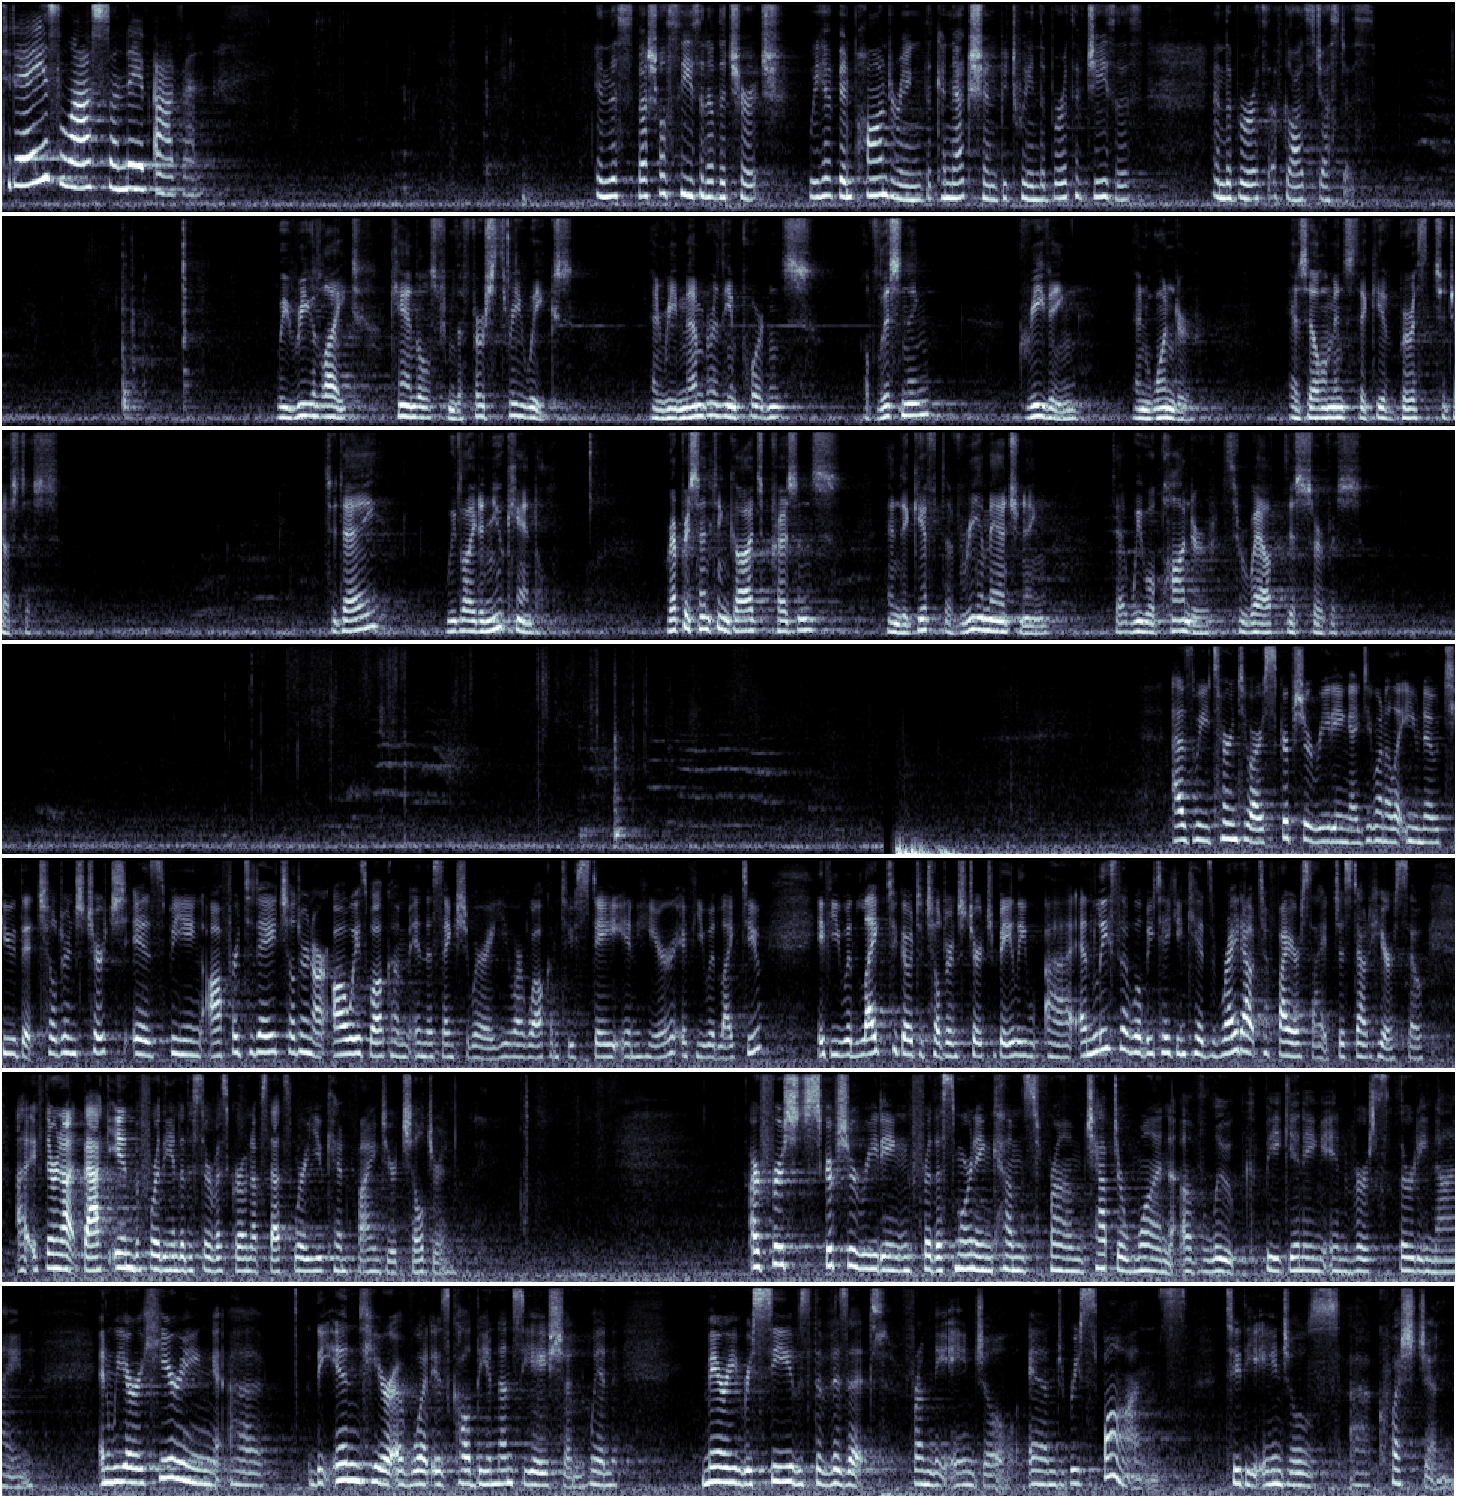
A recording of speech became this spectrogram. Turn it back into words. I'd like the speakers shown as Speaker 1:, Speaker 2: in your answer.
Speaker 1: Today is the last Sunday of Advent.
Speaker 2: In this special season of the church, we have been pondering the connection between the birth of Jesus and the birth of God's justice.
Speaker 3: We relight candles from the first three weeks and remember the importance of listening, grieving, and wonder as elements that give birth to justice. Today, we light a new candle representing God's presence and the gift of reimagining that we will ponder throughout this service.
Speaker 4: As we turn to our scripture reading, I do want to let you know too that Children's Church is being offered today. Children are always welcome in the sanctuary. You are welcome to stay in here if you would like to. If you would like to go to Children's Church, Bailey uh, and Lisa will be taking kids right out to Fireside, just out here. So uh, if they're not back in before the end of the service, grown ups, that's where you can find your children. Our first scripture reading for this morning comes from chapter 1 of Luke, beginning in verse 39. And we are hearing uh, the end here of what is called the Annunciation, when Mary receives the visit from the angel and responds to the angel's uh, question.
